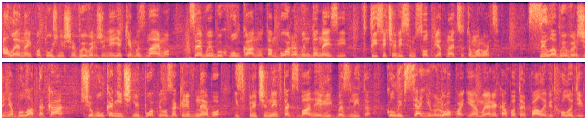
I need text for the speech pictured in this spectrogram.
Але найпотужніше виверження, яке ми знаємо, це вибух вулкану Тамбора в Індонезії в 1815 році. Сила виверження була така, що вулканічний попіл закрив небо і спричинив так званий рік без літа, коли вся Європа і Америка потерпали від холодів.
